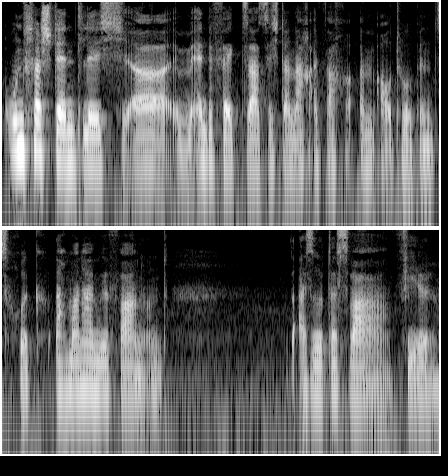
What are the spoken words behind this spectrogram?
unverständlich. Äh, Im Endeffekt saß ich danach einfach im Auto, bin zurück nach Mannheim gefahren und also das war viel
